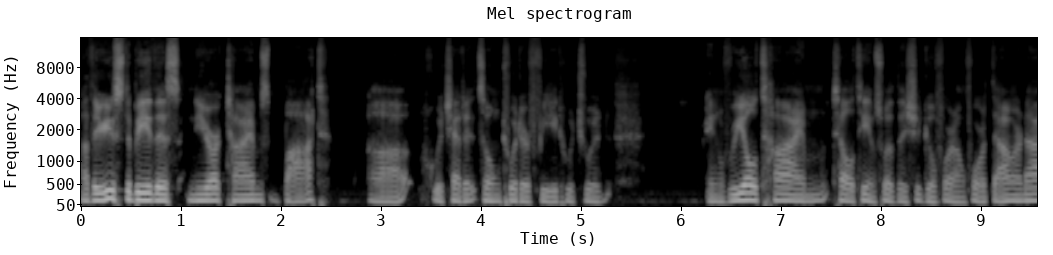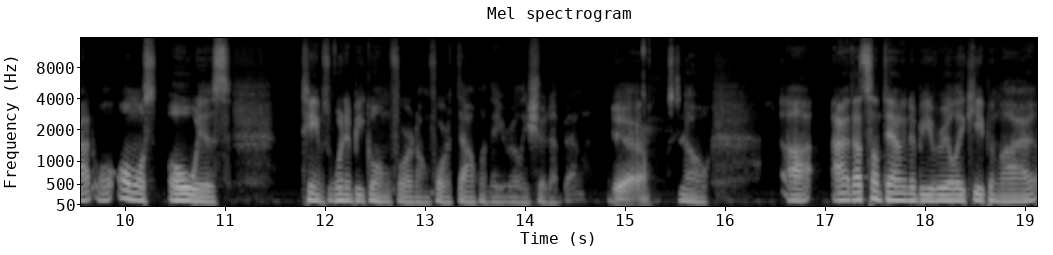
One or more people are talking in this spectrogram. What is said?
Uh, there used to be this New York Times bot, uh, which had its own Twitter feed, which would in real time tell teams whether they should go for it on fourth down or not. Well, almost always teams wouldn't be going for it on fourth down when they really should have been. Yeah. So uh, I, that's something I'm going to be really keeping an eye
